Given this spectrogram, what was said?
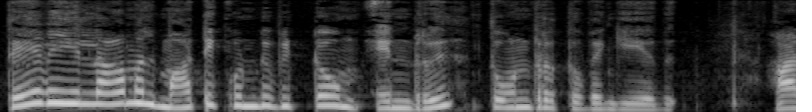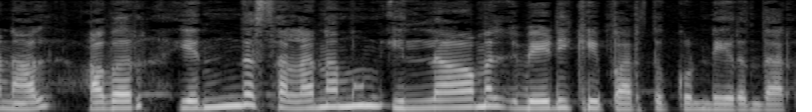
தேவையில்லாமல் மாட்டிக்கொண்டு விட்டோம் என்று தோன்ற துவங்கியது. ஆனால் அவர் எந்த சலனமும் இல்லாமல் வேடிக்கை பார்த்து கொண்டிருந்தார்.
